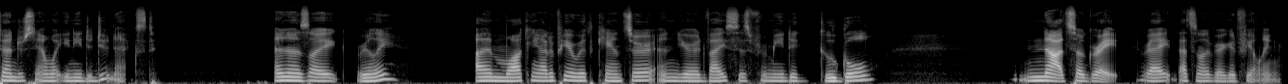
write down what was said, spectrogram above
to understand what you need to do next. And I was like, Really? I'm walking out of here with cancer, and your advice is for me to Google? Not so great, right? That's not a very good feeling.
